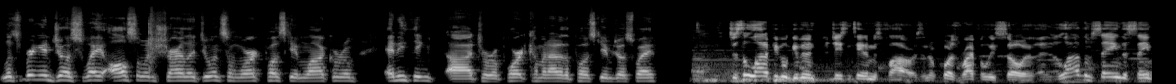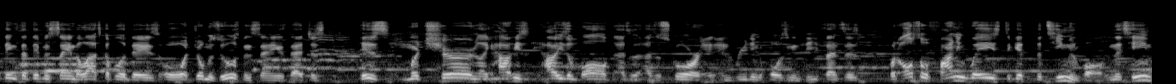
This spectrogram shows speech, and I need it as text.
let's bring in Josue also in charlotte doing some work post-game locker room anything uh, to report coming out of the post-game Josue just a lot of people giving Jayson Tatum his flowers, and of course, rightfully so. And a lot of them saying the same things that they've been saying the last couple of days, or what Joe Mazzulla's been saying is that just his mature, like how he's how he's evolved as a, as a scorer and, and reading opposing defenses, but also finding ways to get the team involved. And the team,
